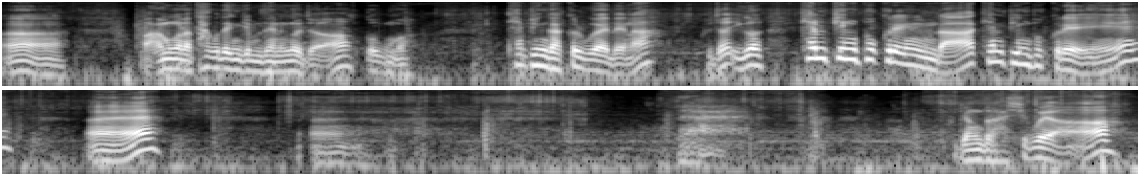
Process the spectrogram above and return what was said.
어. 뭐 아무거나 타고 댕기면 되는 거죠. 꼭 뭐 캠핑카 끌고 가야 되나? 그죠? 이거 캠핑 포크레인입니다. 캠핑 포크레인. 예. 어. 네. 구경들 하시고요.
